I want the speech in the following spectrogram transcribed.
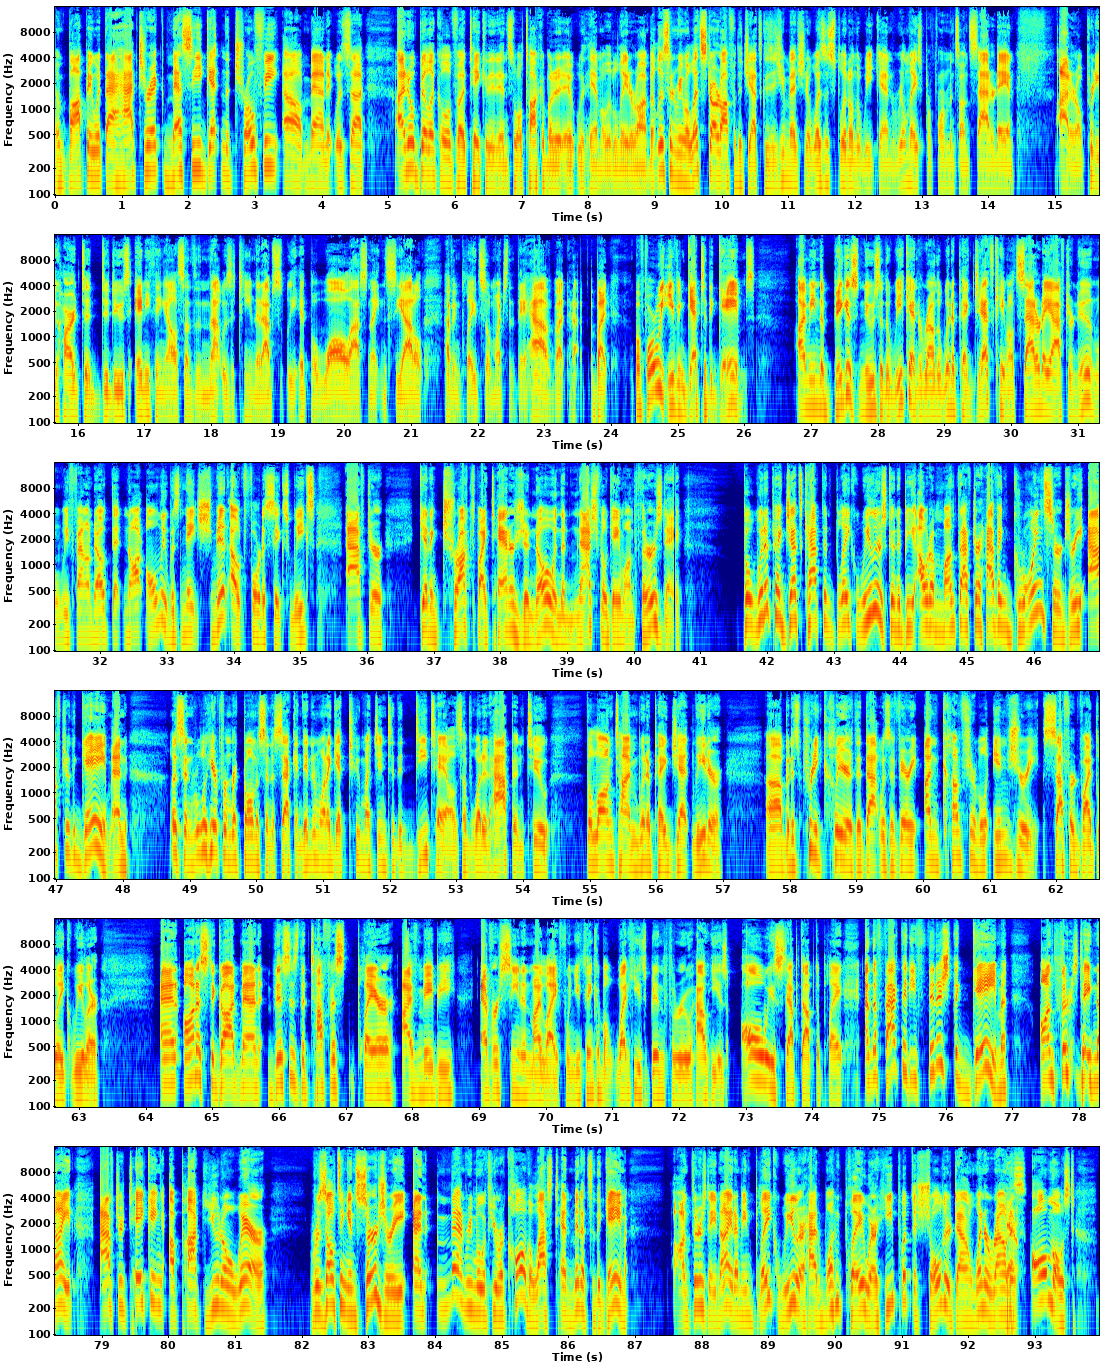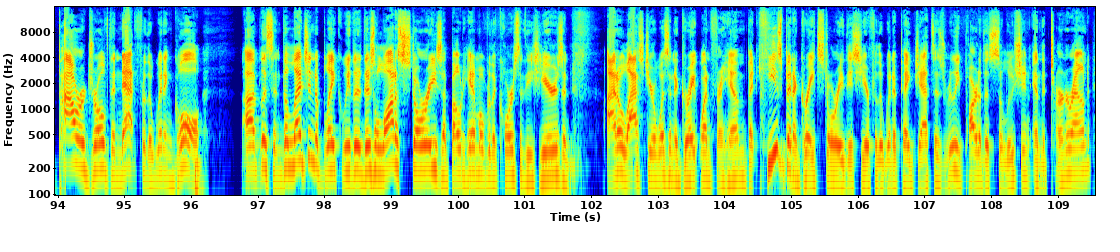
Mbappe with the hat trick, Messi getting the trophy. Oh man, it was. uh I know Billeck will have uh, taken it in, so we'll talk about it, it with him a little later on. But listen, Remo, let's start off with the Jets because, as you mentioned, it was a split on the weekend. Real nice performance on Saturday, and I don't know, pretty hard to deduce anything else other than that was a team that absolutely hit the wall last night in Seattle, having played so much that they have. But but before we even get to the games. I mean, the biggest news of the weekend around the Winnipeg Jets came out Saturday afternoon when we found out that not only was Nate Schmidt out four to six weeks after getting trucked by Tanner Jeannot in the Nashville game on Thursday, but Winnipeg Jets captain Blake Wheeler is going to be out a month after having groin surgery after the game. And listen, we'll hear from Rick Bowness in a second. They didn't want to get too much into the details of what had happened to the longtime Winnipeg Jet leader. Uh, but it's pretty clear that that was a very uncomfortable injury suffered by Blake Wheeler. And honest to God, man, this is the toughest player I've maybe ever seen in my life. When you think about what he's been through, how he has always stepped up to play, and the fact that he finished the game on Thursday night after taking a puck, you know where, resulting in surgery. And man, Remo, if you recall the last 10 minutes of the game on Thursday night, I mean, Blake Wheeler had one play where he put the shoulder down, went around, yes. and almost power drove the net for the winning goal. Uh, listen, the legend of Blake Wheeler, there's a lot of stories about him over the course of these years. And I know last year wasn't a great one for him, but he's been a great story this year for the Winnipeg Jets as really part of the solution and the turnaround.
